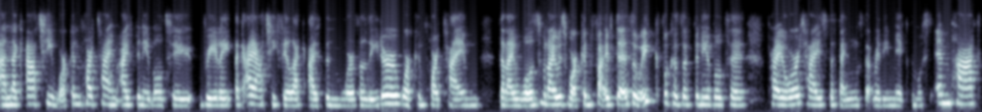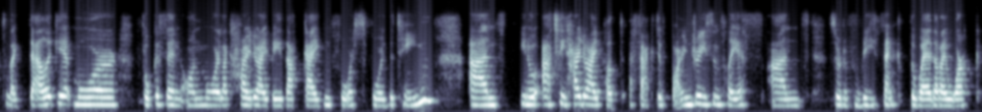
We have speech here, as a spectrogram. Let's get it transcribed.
And like actually working part-time I've been able to really like I actually feel like I've been more of a leader working part-time than I was when I was working five days a week because I've been able to prioritize the things that really make the most impact like delegate more focusing on more like how do I be that guiding force for the team? And you know actually how do I put effective boundaries in place and sort of rethink the way that I work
